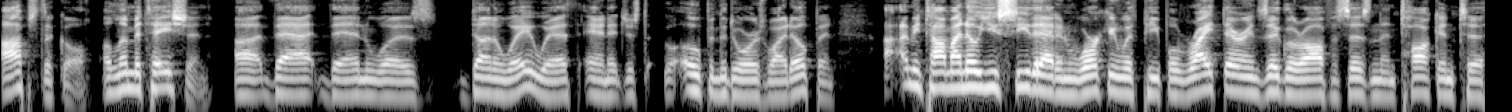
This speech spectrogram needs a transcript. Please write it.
obstacle, a limitation uh, that then was done away with, and it just opened the doors wide open. I mean, Tom, I know you see that in working with people right there in Ziglar offices and then talking to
